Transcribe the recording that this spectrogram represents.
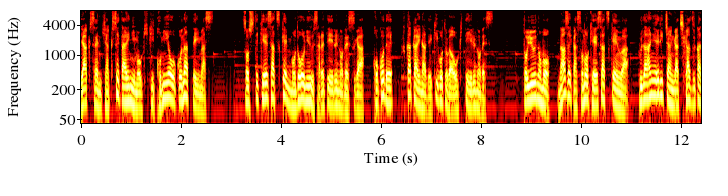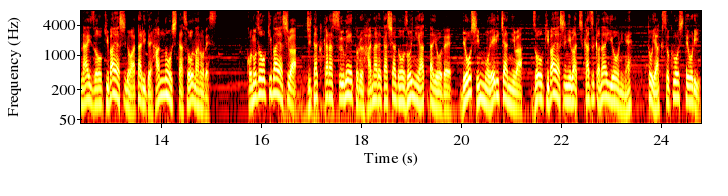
約1100世帯にも聞き込みを行っています。そして警察犬も導入されているのですが、ここで不可解な出来事が起きているのです。というのも、なぜかその警察犬は、普段エリちゃんが近づかない雑木林のあたりで反応したそうなのです。この雑木林は自宅から数メートル離れた車道沿いにあったようで、両親もエリちゃんには雑木林には近づかないようにね、と約束をしており、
